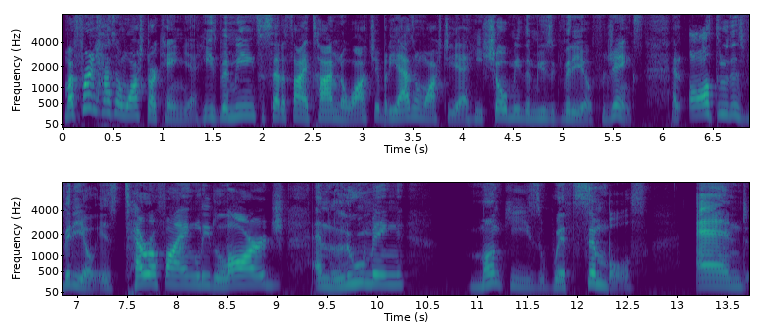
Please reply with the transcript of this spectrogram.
My friend hasn't watched Arcane yet. He's been meaning to set aside time to watch it, but he hasn't watched it yet. He showed me the music video for Jinx. And all through this video is terrifyingly large and looming monkeys with cymbals. And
